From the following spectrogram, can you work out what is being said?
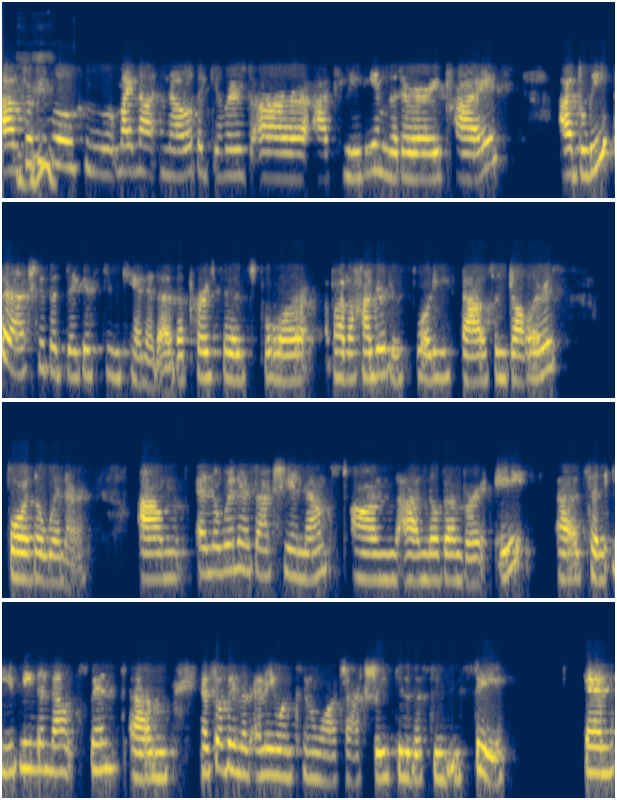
Um, mm-hmm. For people who might not know, the Gillers are a Canadian literary prize. I believe they're actually the biggest in Canada. The purse is for about $140,000 for the winner. Um, and the winner is actually announced on uh, November 8th. Uh, it's an evening announcement um, and something that anyone can watch actually through the CBC. And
